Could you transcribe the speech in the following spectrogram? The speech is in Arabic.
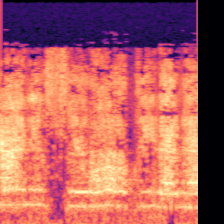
عَنِ الصِّرَاطِ لَنَاكِبُونَ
